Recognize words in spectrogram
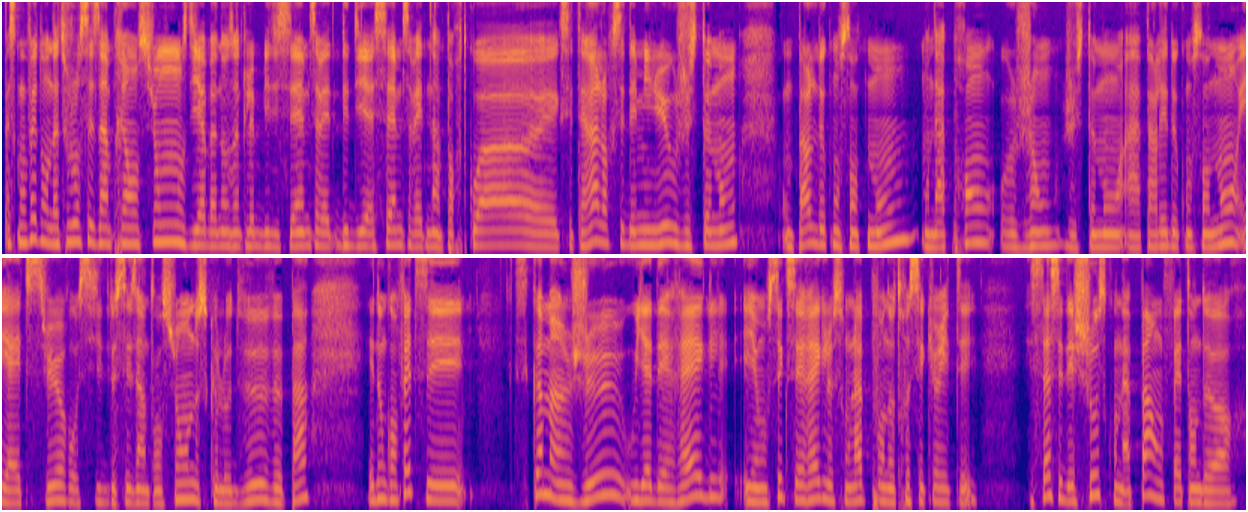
parce qu'en fait, on a toujours ces impréhensions. On se dit, ah bah, dans un club BDSM, ça va être BDSM, ça va être n'importe quoi, euh, etc. Alors que c'est des milieux où, justement, on parle de consentement. On apprend aux gens, justement, à parler de consentement et à être sûr aussi de ses intentions, de ce que l'autre veut, veut pas. Et donc, en fait, c'est, c'est comme un jeu où il y a des règles et on sait que ces règles sont là pour notre sécurité. Et ça, c'est des choses qu'on n'a pas en fait en dehors.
